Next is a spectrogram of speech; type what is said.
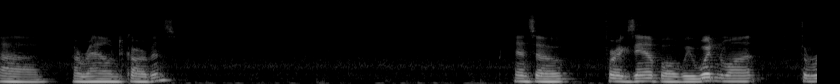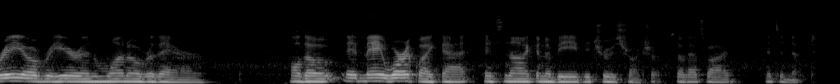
uh, around carbons. And so, for example, we wouldn't want three over here and one over there. Although it may work like that, it's not going to be the true structure. So that's why it's a note.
